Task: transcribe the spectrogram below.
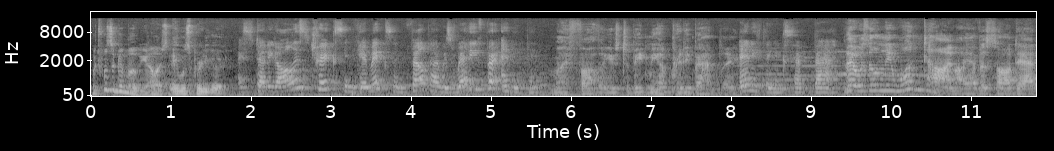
Which was a good movie. I liked it. It was pretty good. I studied all his tricks and gimmicks and felt I was ready for anything. My father used to beat me up pretty badly. Anything except that. There was only one time I ever saw Dad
